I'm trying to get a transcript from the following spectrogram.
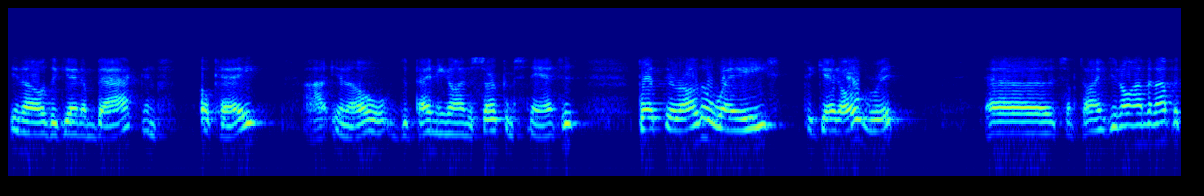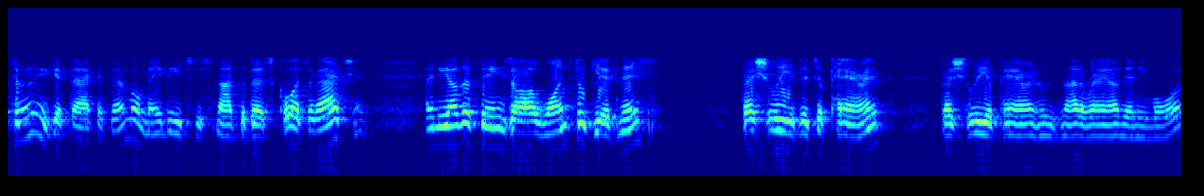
you know, to get them back. And okay, uh, you know, depending on the circumstances. But there are other ways to get over it. Uh, sometimes you don't have an opportunity to get back at them, or maybe it's just not the best course of action. And the other things are one, forgiveness, especially if it's a parent, especially a parent who's not around anymore,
